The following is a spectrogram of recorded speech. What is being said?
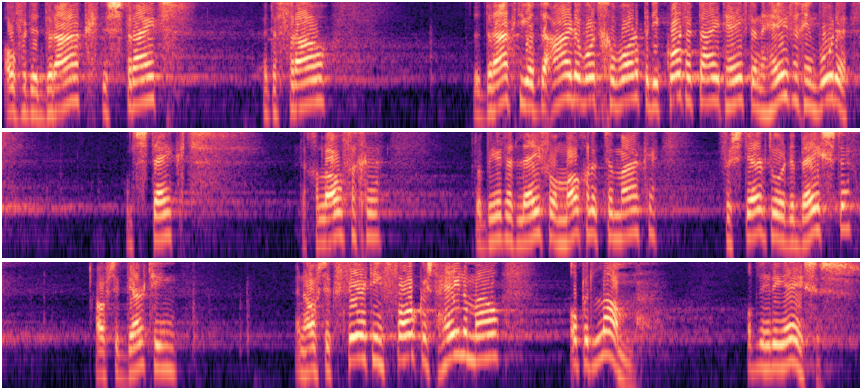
over de draak, de strijd met de vrouw. De draak die op de aarde wordt geworpen, die korte tijd heeft en hevig in woede ontsteekt. De gelovige probeert het leven onmogelijk te maken, versterkt door de beesten. Hoofdstuk 13 en hoofdstuk 14 focust helemaal op het lam, op de Heer Jezus.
